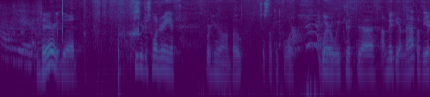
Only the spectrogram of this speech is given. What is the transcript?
How are you? Very good. We were just wondering if we're here on a boat, just looking for where we could, uh, uh, maybe a map of the area.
